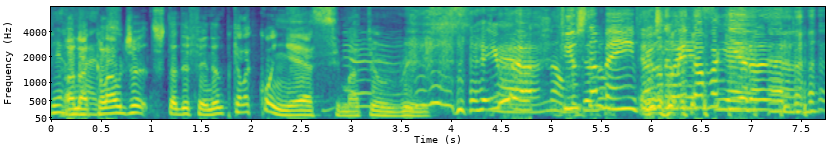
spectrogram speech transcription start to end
É, Ana Cláudia está defendendo porque ela conhece é. Matthew Reeves. Eu, é, Fios também, Fios também estava aqui. Era,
